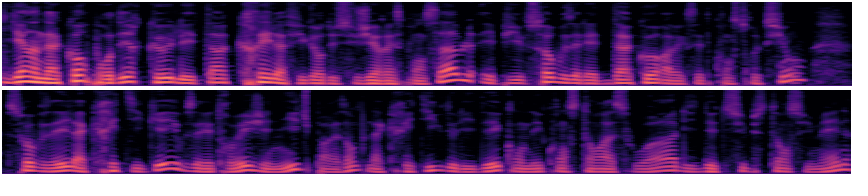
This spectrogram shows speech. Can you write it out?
il y a un accord pour dire que l'État crée la figure du sujet responsable, et puis soit vous allez être d'accord avec cette construction, soit vous allez la critiquer, et vous allez trouver chez Nietzsche, par exemple, la critique de l'idée qu'on est constant à soi, l'idée de substance humaine,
